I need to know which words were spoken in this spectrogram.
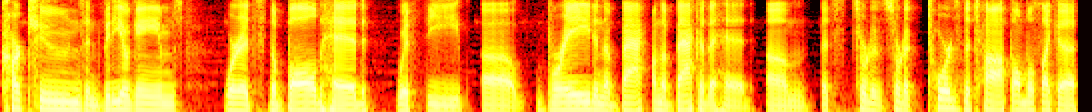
cartoons and video games where it's the bald head with the uh, braid in the back on the back of the head um, that's sort of sort of towards the top almost like a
